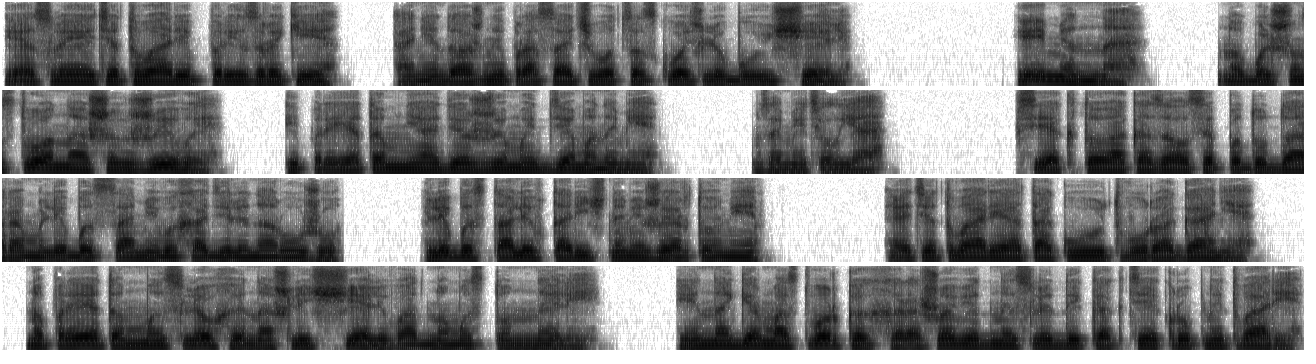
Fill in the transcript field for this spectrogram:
Если эти твари призраки, они должны просачиваться сквозь любую щель. Именно. Но большинство наших живы и при этом неодержимы демонами, заметил я. Все, кто оказался под ударом, либо сами выходили наружу, либо стали вторичными жертвами. Эти твари атакуют в урагане, но при этом мы с Лёхой нашли щель в одном из туннелей, и на гермостворках хорошо видны следы когтей крупной твари.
